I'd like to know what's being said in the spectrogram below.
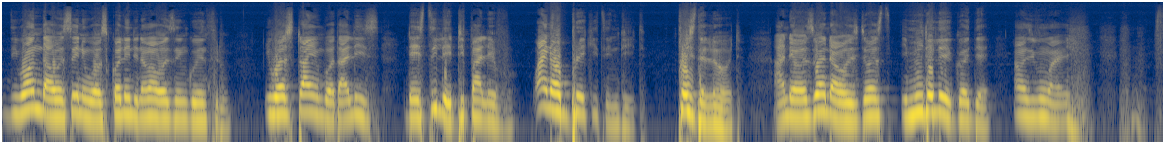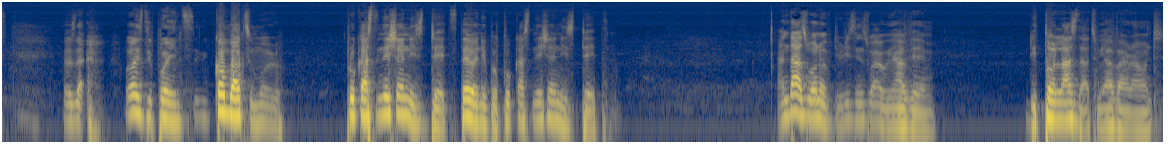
the one that was saying he was calling the number wasn't going through. He was trying, but at least there's still a deeper level. Why not break it indeed? Praise the Lord. And there was one that was just immediately got there. That was even my. I was like, what's the point? Come back tomorrow. Procrastination is death. Tell your neighbor, procrastination is death. And that's one of the reasons why we have um, the Tolas that we have around.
